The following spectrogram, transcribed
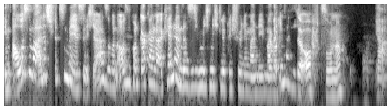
im Außen war alles spitzenmäßig ja also von außen konnte gar keiner erkennen dass ich mich nicht glücklich fühle in meinem Leben Aber aber das ist innerlich ja oft so, ne? ja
